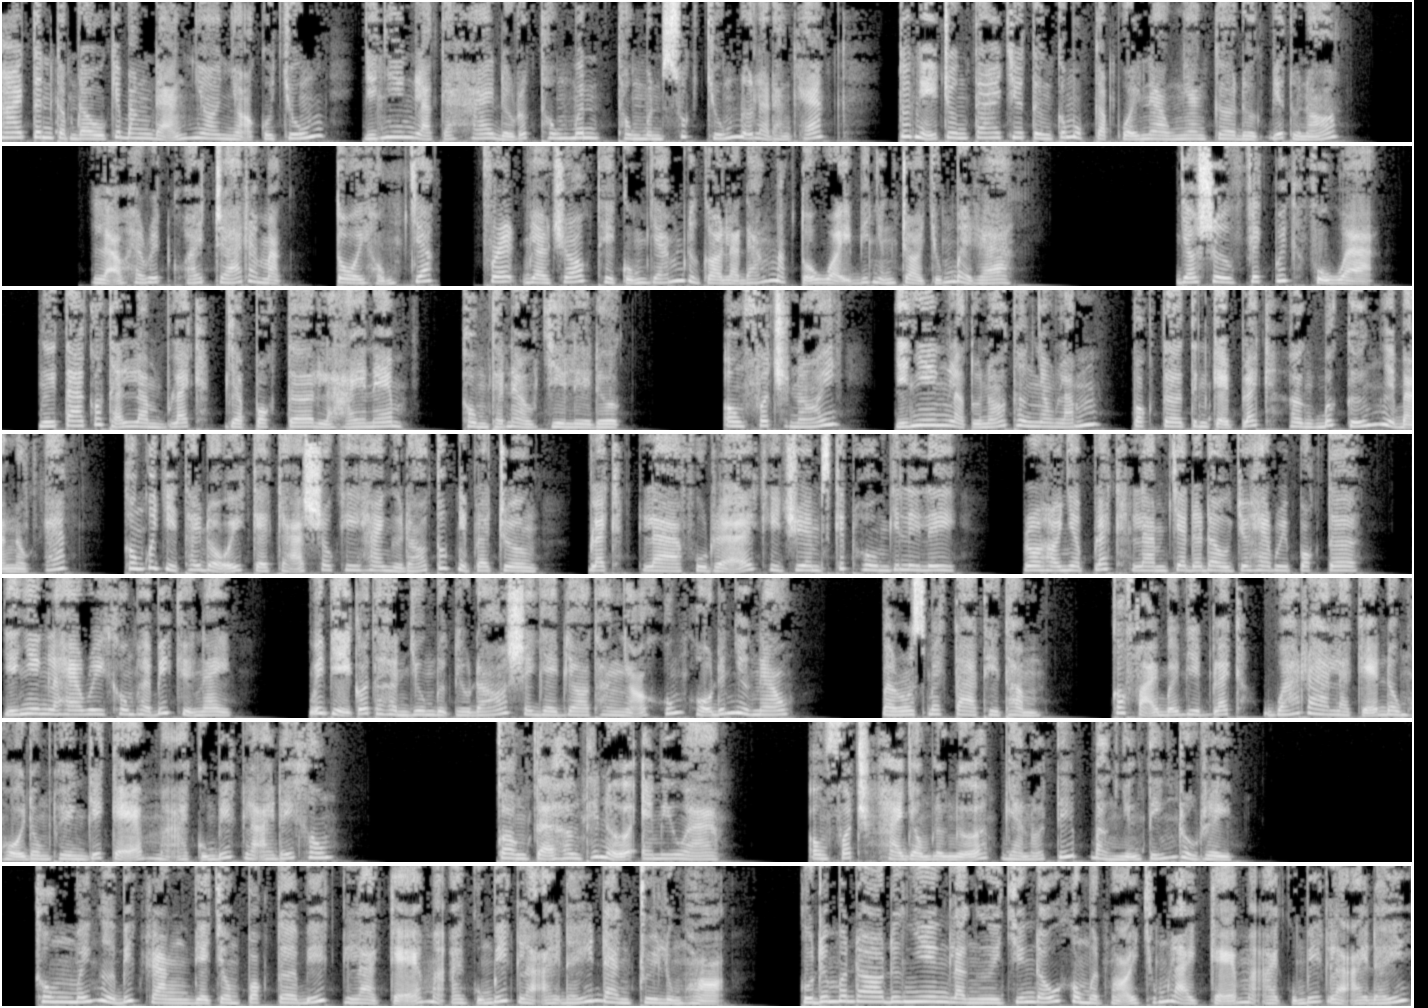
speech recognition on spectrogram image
Hai tên cầm đầu cái băng đảng nho nhỏ của chúng, dĩ nhiên là cả hai đều rất thông minh, thông minh xuất chúng nữa là đằng khác. Tôi nghĩ trường ta chưa từng có một cặp quậy nào ngang cơ được với tụi nó. Lão Harris khoái trá ra mặt. Tôi không chắc. Fred và George thì cũng dám được gọi là đáng mặt tổ quậy với những trò chúng bày ra. Giáo sư Flickwick phụ họa. Người ta có thể làm Black và Porter là hai anh em. Không thể nào chia lìa được. Ông Fudge nói, dĩ nhiên là tụi nó thân nhau lắm. Porter tin cậy Black hơn bất cứ người bạn nào khác. Không có gì thay đổi kể cả sau khi hai người đó tốt nghiệp ra trường. Black là phù rể khi James kết hôn với Lily. Rồi họ nhập Black làm cha đỡ đầu cho Harry Potter. Dĩ nhiên là Harry không hề biết chuyện này. Quý vị có thể hình dung được điều đó sẽ dày dò thằng nhỏ khốn khổ đến nhường nào? Bà Rosmerta thì thầm. Có phải bởi vì Black quá ra là kẻ đồng hội đồng thuyền với kẻ mà ai cũng biết là ai đấy không? Còn tệ hơn thế nữa, em yêu à. Ông Fudge hạ giọng lần nữa và nói tiếp bằng những tiếng rù rì. Không mấy người biết rằng vợ chồng Porter biết là kẻ mà ai cũng biết là ai đấy đang truy lùng họ. Cụ Dumbledore đương nhiên là người chiến đấu không mệt mỏi chống lại kẻ mà ai cũng biết là ai đấy.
